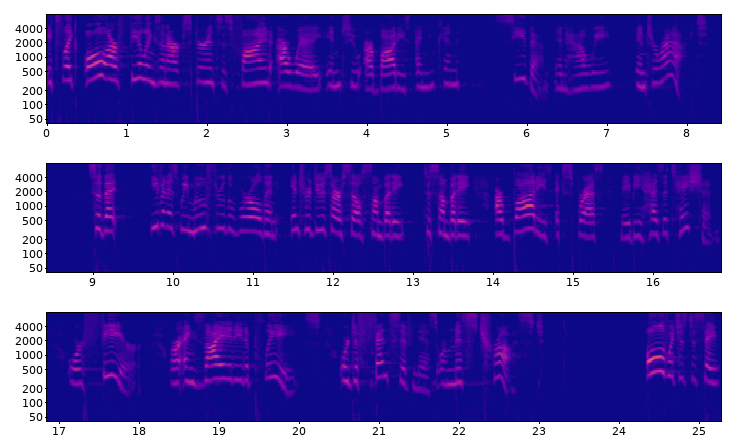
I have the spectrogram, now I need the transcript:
It's like all our feelings and our experiences find our way into our bodies, and you can see them in how we interact. So that even as we move through the world and introduce ourselves somebody to somebody, our bodies express maybe hesitation or fear or anxiety to please or defensiveness or mistrust. All of which is to say,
